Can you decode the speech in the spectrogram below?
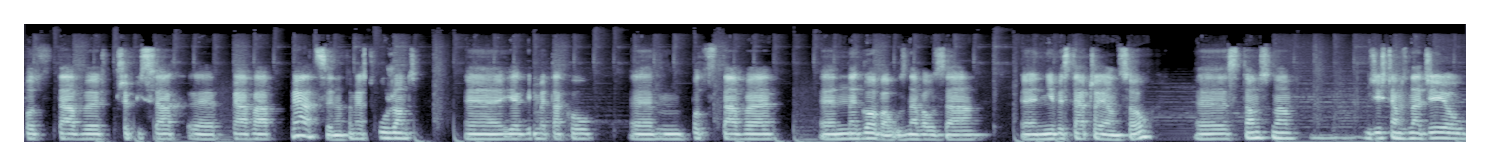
podstawy w przepisach prawa pracy. Natomiast urząd, jak wiemy, taką podstawę e, negował, uznawał za e, niewystarczającą. E, stąd no, gdzieś tam z nadzieją,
